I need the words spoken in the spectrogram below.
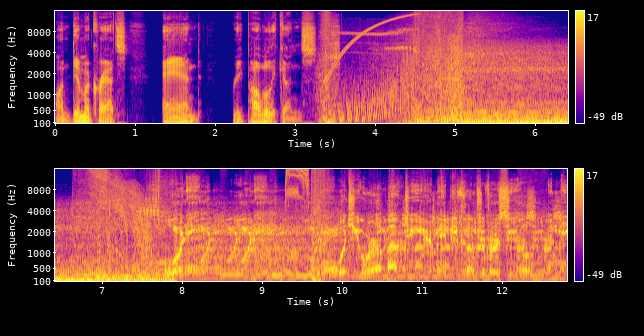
on Democrats and Republicans. Warning, you are about to hear may be controversial and may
